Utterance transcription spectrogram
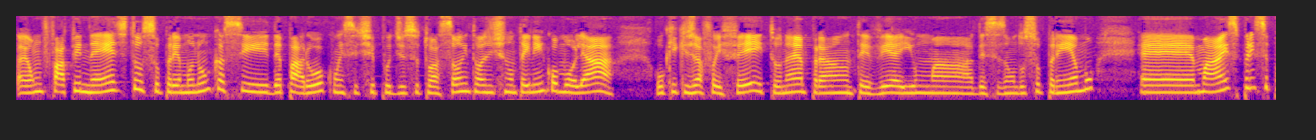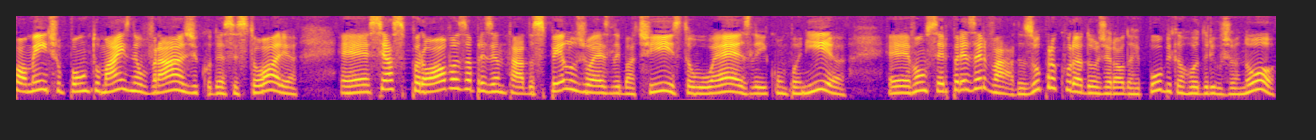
é um fato inédito, o Supremo nunca se deparou com esse tipo de situação, então a gente não tem nem como olhar o que, que já foi feito, né, para antever aí uma decisão do Supremo. É, mas, principalmente, o ponto mais nevrálgico dessa história é se as provas apresentadas pelo Wesley Batista, o Wesley e companhia, é, vão ser preservadas. O Procurador-Geral da República, Rodrigo Janot,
